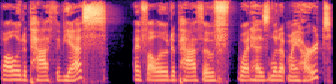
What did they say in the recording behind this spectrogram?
followed a path of yes I followed a path of what has lit up my heart.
